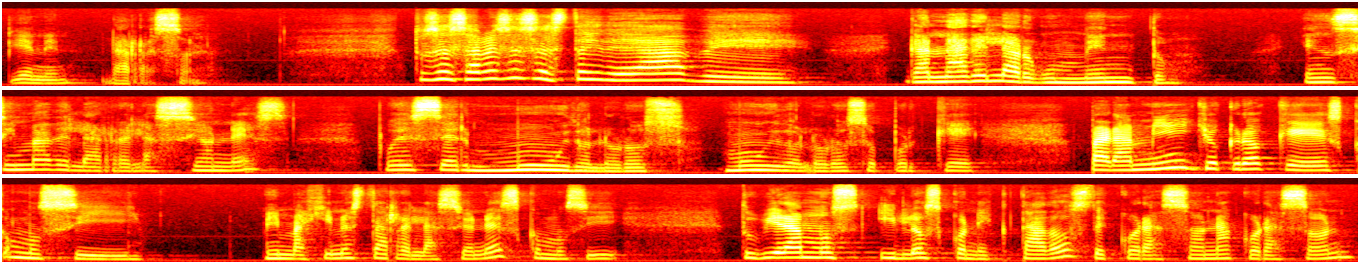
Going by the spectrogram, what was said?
tienen la razón. Entonces, a veces esta idea de ganar el argumento encima de las relaciones puede ser muy doloroso, muy doloroso, porque para mí yo creo que es como si, me imagino estas relaciones, como si tuviéramos hilos conectados de corazón a corazón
